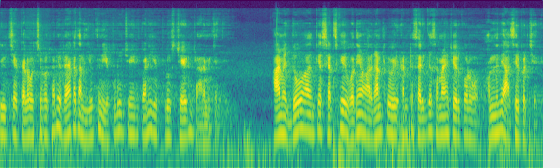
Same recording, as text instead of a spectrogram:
పిలిచే పిలవచ్చేవారు కానీ రేఖ తన జీవితం ఎప్పుడూ చేయని పని ఎప్పుడూ చేయడం ప్రారంభించింది. ఆమె దో అంకే సెట్స్కి ఉదయం ఆరు గంటలకు అంటే సరిగ్గా సమయం చేరుకోవడం అందరినీ ఆశ్చర్యపరిచేది.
